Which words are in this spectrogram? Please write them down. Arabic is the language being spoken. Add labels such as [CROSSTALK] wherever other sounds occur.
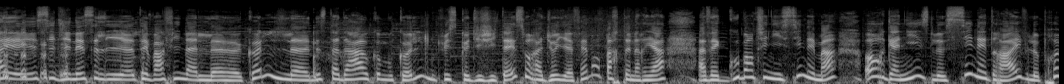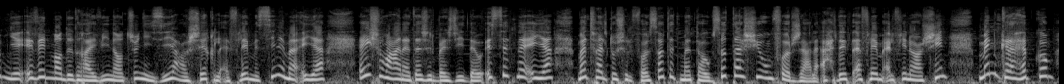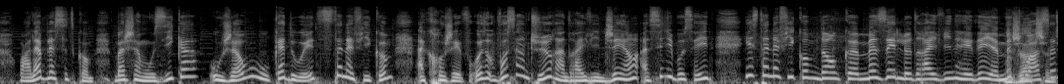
أي يا سيدي الناس اللي تابع فينا الكل نستدعاكم الكل puisque Digites au Radio IFM en partenariat avec Goubantini Cinéma organise le Ciné Drive le premier événement de drive-in en Tunisie عشاق الافلام السينمائيه عيشوا معنا تجربه جديده واستثنائيه ما تفلتوش الفرصه ب 16 يوم فرجه على أحداث أفلام 2020 من كراهبكم وعلى بلاصتكم. برشا موزيكا وجو وكادوات تستنى فيكم. Accrochez vos ceintures un drive-in géant à سيدي بوسعيد يستنى فيكم donc مازال le drive-in هذايا متواصل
